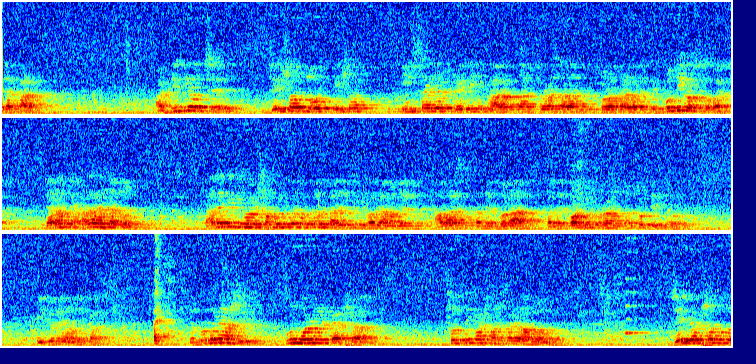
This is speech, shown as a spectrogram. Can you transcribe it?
এরা কারা? আর দ্বিতীয় হচ্ছে, যেসব লোক এইসব ইনসাইডার ট্রেডিং আর আপনার চোরা চোরা কারবারের ক্ষতিগ্রস্ত হয়, যারা হচ্ছে হাজার হাজার লোক তাদেরকে কীভাবে সংগঠিত করতে হবে, তাদেরকে কীভাবে আমাদের আওয়াজ, তাদের গলা, তাদের কণ্ঠ শোনার শক্তি দিতে হবে। এই জন্যই আমাদের কাজ। তো প্রথমে আসি, কোন ধরনের ব্যবসা সত্যিকার সংস্কারের অবলম্বন যে ব্যবসাগুলো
